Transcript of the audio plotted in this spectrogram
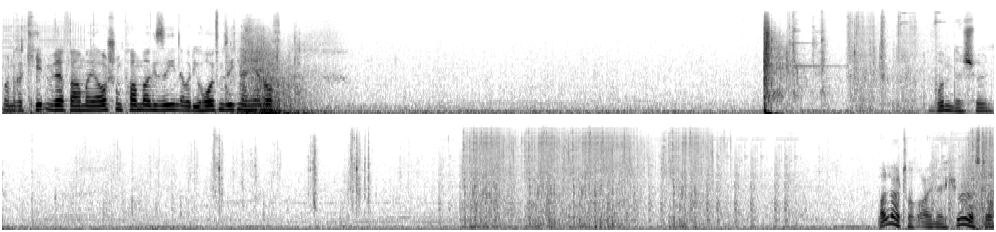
Und Raketenwerfer haben wir ja auch schon ein paar Mal gesehen, aber die häufen sich nachher noch. Wunderschön. Ballert doch einer, ich höre das doch.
